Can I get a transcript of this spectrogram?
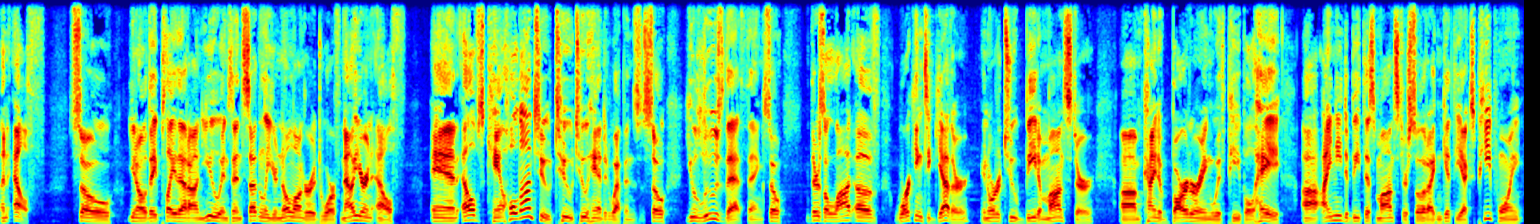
an elf." So, you know, they play that on you and then suddenly you're no longer a dwarf. Now you're an elf and elves can't hold on to two two-handed weapons. So, you lose that thing. So, there's a lot of working together in order to beat a monster, um, kind of bartering with people. Hey, uh, I need to beat this monster so that I can get the XP point.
